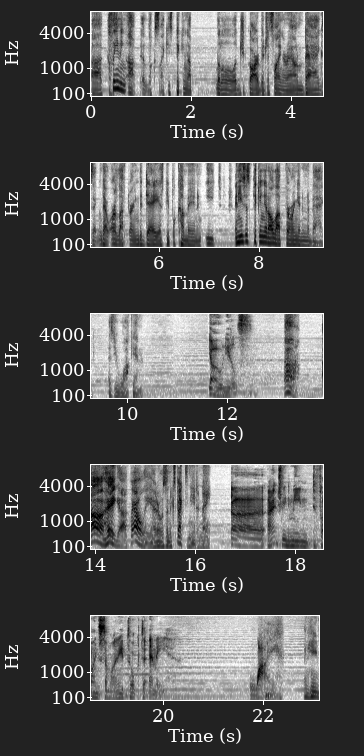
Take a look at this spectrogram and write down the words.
uh, cleaning up, it looks like. He's picking up little garbage that's lying around, bags that, that are left during the day as people come in and eat. And he's just picking it all up, throwing it in a bag as you walk in. Yo, Needles. Oh, oh, hey, uh, Crowley. I wasn't expecting you tonight. Uh, I actually mean to find someone. I need to talk to Emmy. Why? And he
